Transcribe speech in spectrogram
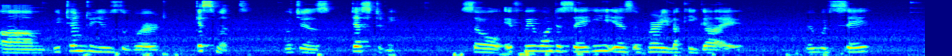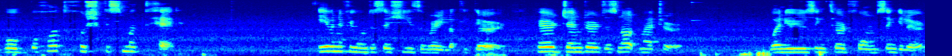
um, we tend to use the word kismet, which is destiny. So if we want to say he is a very lucky guy, we would say wo bahut khushkismat hai. Even if you want to say she is a very lucky girl, here gender does not matter when you're using third form singular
